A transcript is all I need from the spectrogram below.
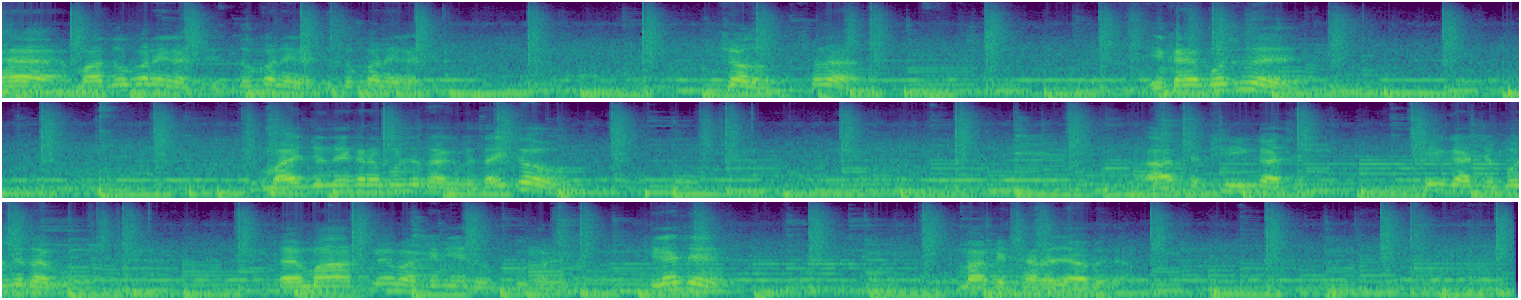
হ্যাঁ মা দোকানে গেছে দোকানে গেছে দোকানে গেছে। চলো শোনা এখানে বসবে? মায়ের জন্য এখানে বসে থাকবে, তাই তো? আচ্ছা ঠিক আছে ঠিক আছে, বসে থাকো। তাই মা আসলে মাকে নিয়ে ঢুকবে ঘরে ঠিক আছে? মাকে ছাড়া যাবে না।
